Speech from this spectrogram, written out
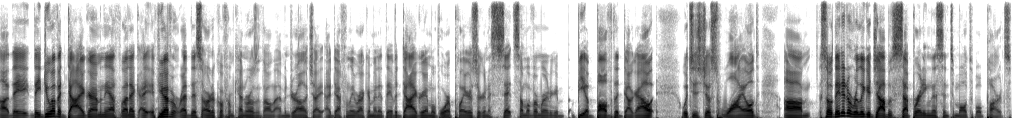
Uh, they they do have a diagram in the Athletic. I, if you haven't read this article from Ken Rosenthal and Evan Drellich, I, I definitely recommend it. They have a diagram of where players are going to sit. Some of them are going to be above the dugout, which is just wild. Um, so they did a really good job of separating this into multiple parts.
